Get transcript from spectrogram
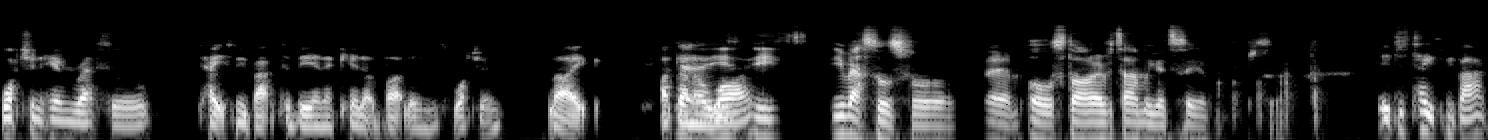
Watching him wrestle takes me back to being a kid at Butlins. Watching, like, I don't Yeah, know why. he's- he wrestles for um, All Star every time we go to see him. So. it just takes me back.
